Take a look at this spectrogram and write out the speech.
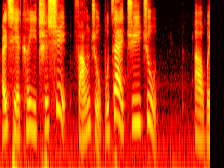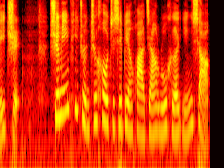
而且可以持续房主不再居住啊、为止。选民批准之后，这些变化将如何影响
